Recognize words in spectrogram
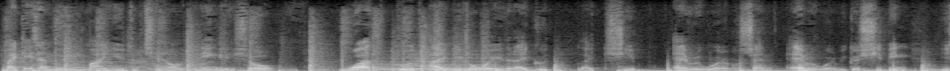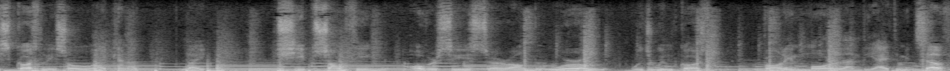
in my case, I'm doing my YouTube channel in English. So, what could I give away that I could like ship everywhere or send everywhere? Because shipping is costly, so I cannot like ship something overseas around the world, which will cost probably more than the item itself.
